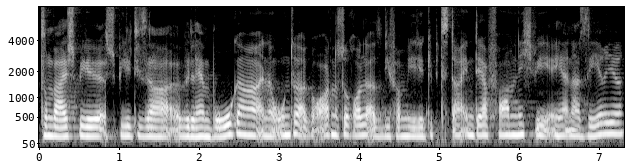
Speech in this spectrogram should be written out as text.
zum Beispiel spielt dieser Wilhelm Boger eine untergeordnete Rolle. Also die Familie gibt es da in der Form nicht wie eher in einer Serie.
